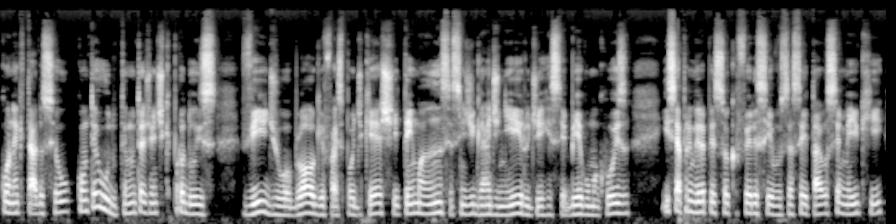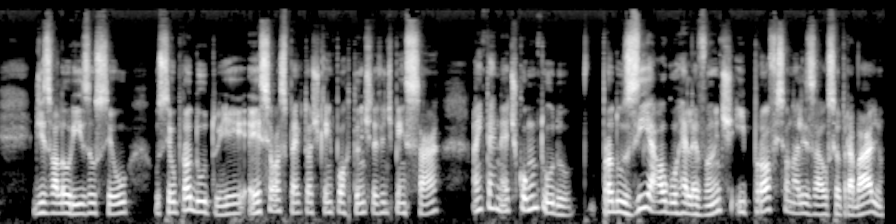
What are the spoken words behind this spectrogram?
conectada ao seu conteúdo. Tem muita gente que produz vídeo ou blog, faz podcast e tem uma ânsia assim de ganhar dinheiro, de receber alguma coisa. E se a primeira pessoa que oferecer você aceitar, você meio que desvaloriza o seu o seu produto. E esse é o aspecto acho que é importante da gente pensar a internet como um todo produzir algo relevante e profissionalizar o seu trabalho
